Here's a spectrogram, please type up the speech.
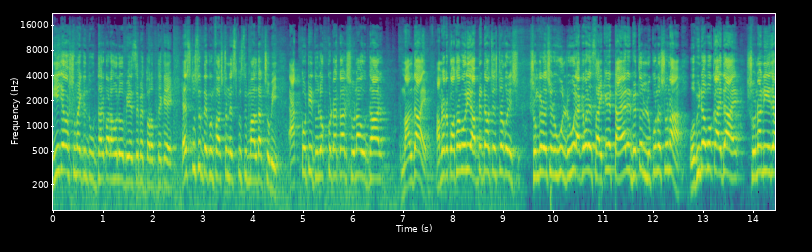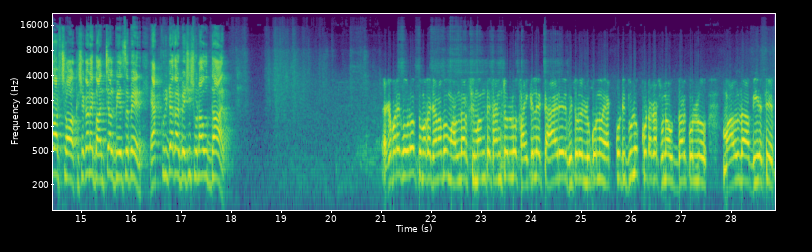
নিয়ে যাওয়ার সময় কিন্তু উদ্ধার করা হলো বিএসএফ এর তরফ থেকে। এক্সক্লুসিভ দেখুন ফার্স্ট অন এক্সক্লুসিভ মালদার ছবি। এক কোটি দু লক্ষ টাকার সোনা উদ্ধার মালদায়। আমরা একটা কথা বলি আপডেট নেওয়ার চেষ্টা করি। সঙ্গে রয়েছে রুহুল। রুহুল, একেবারে সাইকেলের টায়ারের ভেতর লুকোনো সোনা। অভিনব কায়দায় সোনা নিয়ে যাওয়ার ছক। সেখানে বাঞ্চাল বিএসএফ এর এক কোটি টাকার বেশি সোনা উদ্ধার। একেবারে গৌরব, তোমাকে জানাব, মালদার সীমান্তে চাঞ্চল্য, সাইকেলের টায়ারের ভিতরে লুকোনো এক কোটি দু লক্ষ টাকা সোনা উদ্ধার করল মালদা বিএসএফ।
